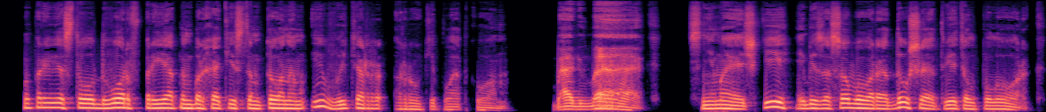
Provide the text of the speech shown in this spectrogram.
— поприветствовал Дворф приятным бархатистым тоном и вытер руки платком. «Бак-бак!» — снимая очки и без особого радушия ответил полуорг.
